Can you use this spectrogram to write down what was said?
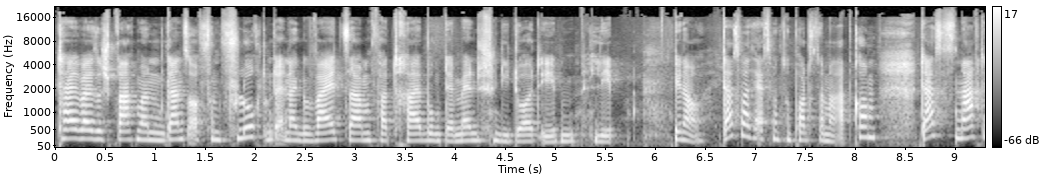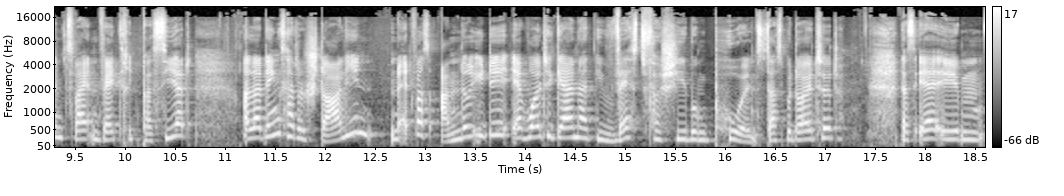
Teilweise sprach man ganz oft von Flucht und einer gewaltsamen Vertreibung der Menschen, die dort dort eben lebten. Genau, das war es erstmal zum Potsdamer Abkommen. Das ist nach dem Zweiten Weltkrieg passiert. Allerdings hatte Stalin eine etwas andere Idee. Er wollte gerne die Westverschiebung Polens. Das bedeutet, dass er eben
